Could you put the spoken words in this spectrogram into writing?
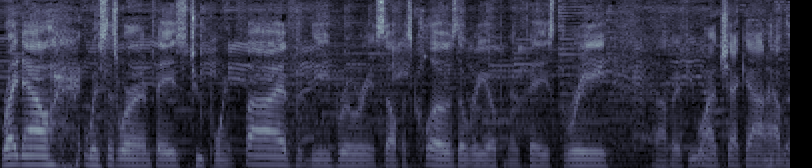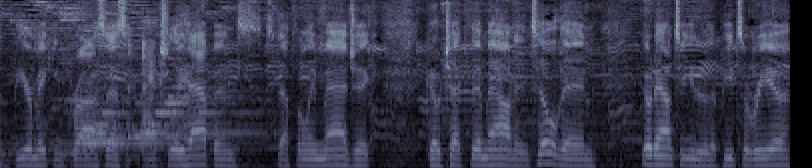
Right now, since we're in phase 2.5, the brewery itself is closed. They'll reopen in phase 3. Uh, but if you want to check out how the beer making process actually happens, it's definitely magic. Go check them out. Until then, go down to either the pizzeria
